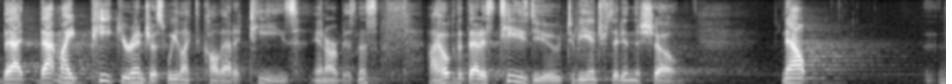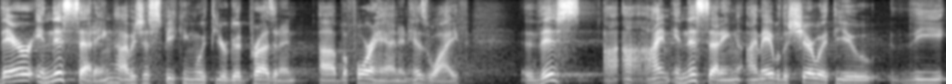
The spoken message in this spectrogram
that that might pique your interest. We like to call that a tease in our business. I hope that that has teased you to be interested in the show. Now, there in this setting, I was just speaking with your good president uh, beforehand and his wife. This, I, am in this setting, I'm able to share with you the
